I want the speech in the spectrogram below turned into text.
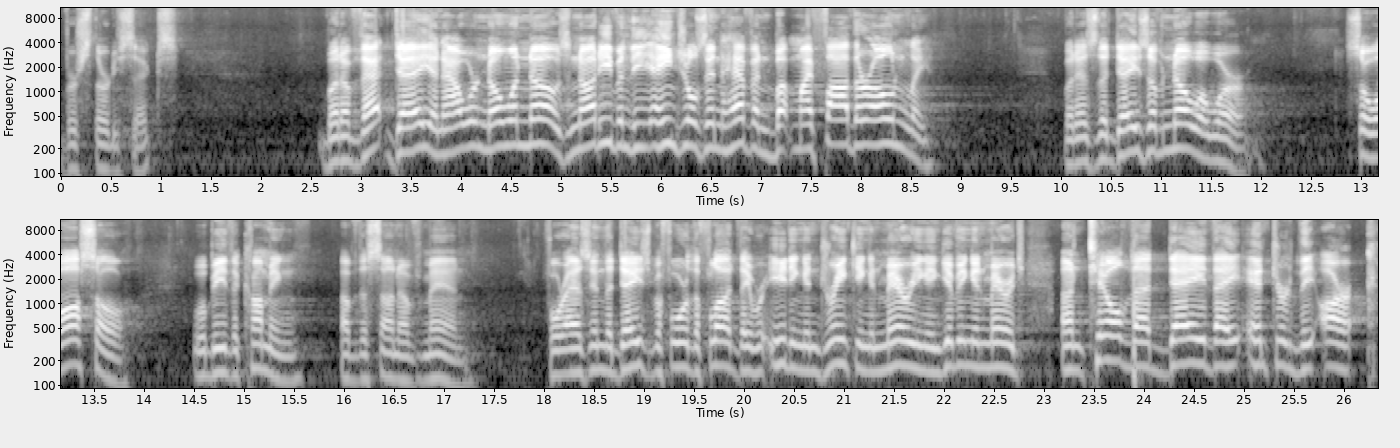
Verse 36. But of that day and hour no one knows, not even the angels in heaven, but my Father only. But as the days of Noah were, so also will be the coming of the Son of Man. For as in the days before the flood, they were eating and drinking and marrying and giving in marriage until the day they entered the ark.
